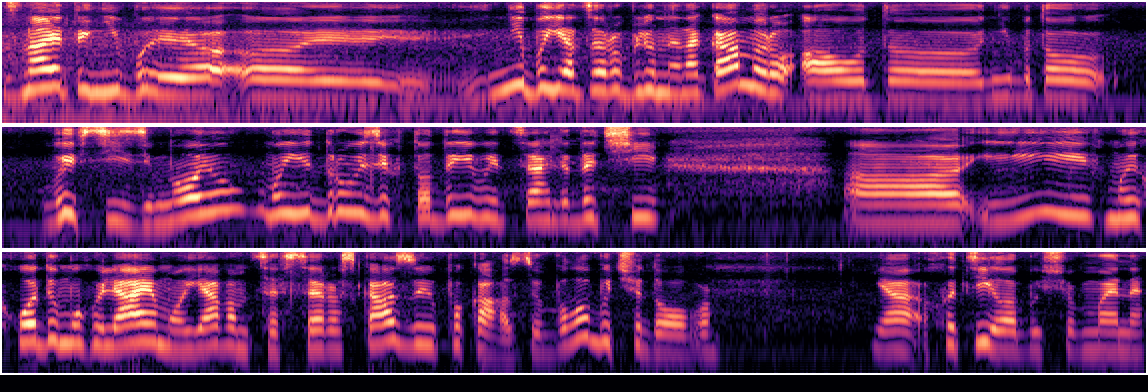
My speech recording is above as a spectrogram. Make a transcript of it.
Знаєте, ніби, е, ніби я це роблю не на камеру, а от е, нібито ви всі зі мною, мої друзі, хто дивиться, глядачі. І ми ходимо, гуляємо, я вам це все розказую, показую. Було би чудово. Я хотіла би, щоб в мене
